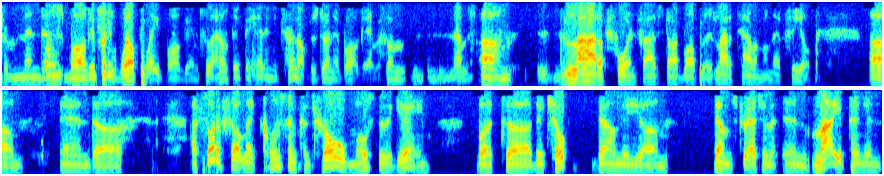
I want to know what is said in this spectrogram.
tremendous ball game, pretty well played ball game too. I don't think they had any turnovers during that ball game. If I'm, um, a lot of four and five star ball players, a lot of talent on that field, um, and uh, I sort of felt like Clemson controlled most of the game, but uh, they choked down the um, down the stretch. And in my opinion,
